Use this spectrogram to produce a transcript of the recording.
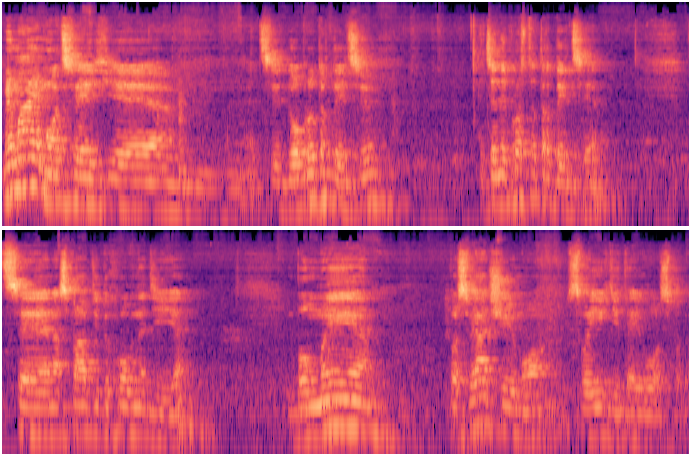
Ми маємо цей, е, цю добру традицію. Це не просто традиція, це насправді духовна дія, бо ми посвячуємо своїх дітей Господу.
